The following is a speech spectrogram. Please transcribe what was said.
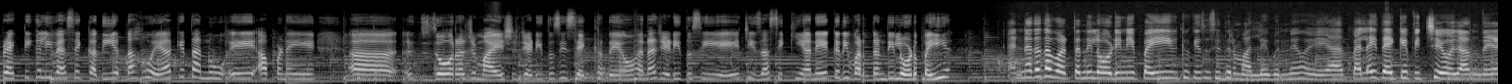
ਪ੍ਰੈਕਟੀਕਲੀ ਵੈਸੇ ਕਦੀ ਇਦਾਂ ਹੋਇਆ ਕਿ ਤੁਹਾਨੂੰ ਇਹ ਆਪਣੇ ਜ਼ੋਰ ਅਜਮਾਇਸ਼ ਜਿਹੜੀ ਤੁਸੀਂ ਸਿੱਖਦੇ ਹੋ ਹਨਾ ਜਿਹੜੀ ਤੁਸੀਂ ਇਹ ਚੀਜ਼ਾਂ ਸਿੱਖੀਆਂ ਨੇ ਇਹ ਕਦੀ ਵਰਤਣ ਦੀ ਲੋੜ ਪਈ ਹੈ ਇਹਨਾਂ ਦਾ ਤਾਂ ਵਰਤਨ ਦੀ ਲੋੜ ਹੀ ਨਹੀਂ ਪਈ ਕਿਉਂਕਿ ਤੁਸੀਂ ਦਰਮਾਲੇ ਬੰਨੇ ਹੋਏ ਆ। ਪਹਿਲਾਂ ਹੀ ਦੇਖ ਕੇ ਪਿੱਛੇ ਹੋ ਜਾਂਦੇ ਆ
